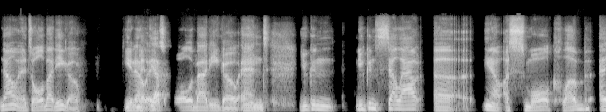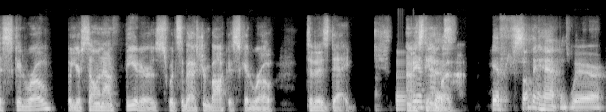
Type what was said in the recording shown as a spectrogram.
No, it's all about ego. You know, Yep. it's all about ego, and you can you can sell out uh you know a small club as Skid Row, but you're selling out theaters with Sebastian Bach as Skid Row to this day. And I stand by that. if something happens where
